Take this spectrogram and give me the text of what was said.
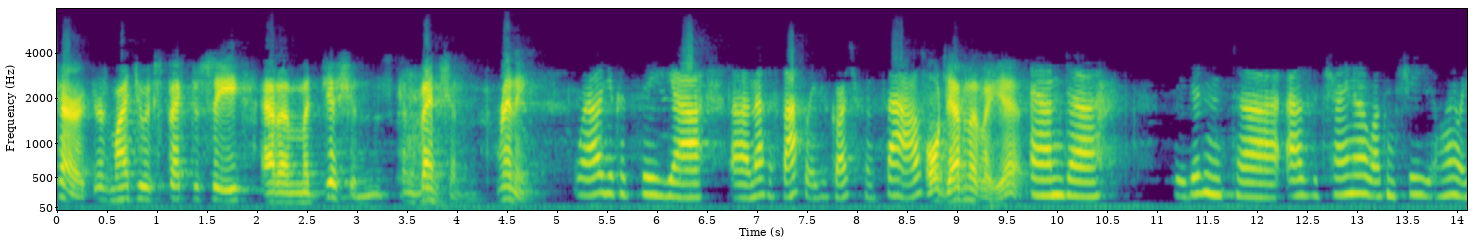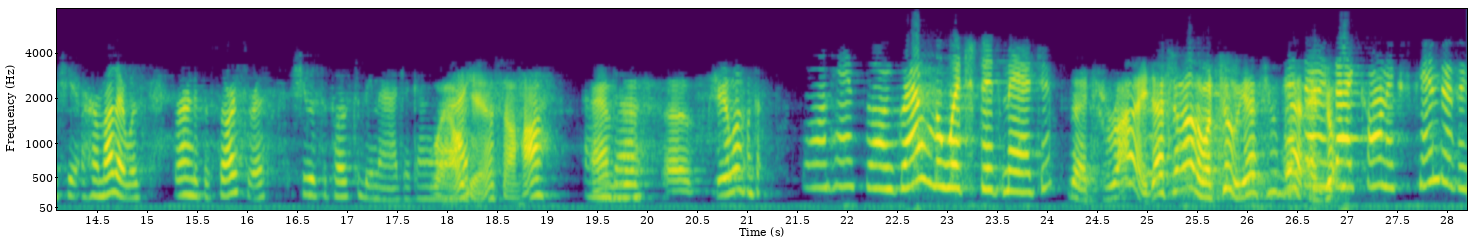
characters might you expect to see at a magician's convention? Rennie. Well, you could see uh, uh, Mephistopheles, of course, from Faust. Oh, definitely, yes. And, uh, see, didn't, uh, Azucena, wasn't she, well, anyway, she, her mother was burned as a sorceress. She was supposed to be magic, anyway. Well, yes, uh-huh. And, And, uh, uh, Sheila? Well, on Hansel and Gretel, the witch did magic. That's right. That's another one, too. Yes, you And bet. then And in Jo- Die Königskinder, the,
